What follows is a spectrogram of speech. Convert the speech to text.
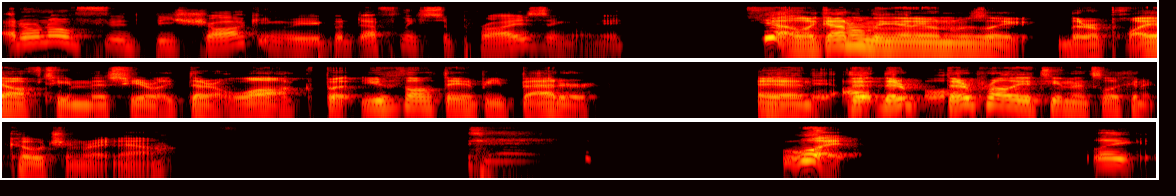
I don't know if it'd be shockingly, but definitely surprisingly. Yeah, like I don't think anyone was like they're a playoff team this year, like they're a lock, but you thought they'd be better. And I- they're they're probably a team that's looking at coaching right now. What? Like,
